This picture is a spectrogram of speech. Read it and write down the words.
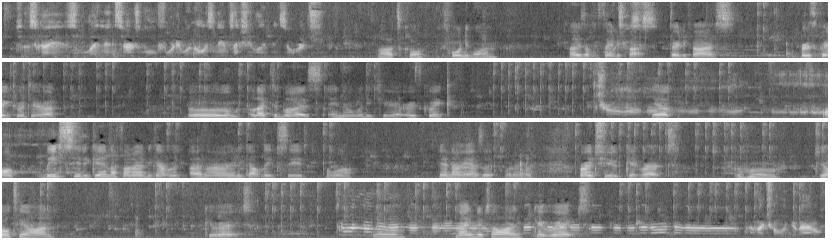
So this guy is Lightning Surge level 41. Oh, his name's actually Lightning Surge. Oh, that's cool. 41. Oh, he's level 35. 35s. Earthquake, Torterra. Boom. Electabuzz. Ain't nobody care. Earthquake. Yep. Oh, Leech Seed again? I thought I already got rid- I thought I already got Leech Seed. Oh well. Yeah, now he has it. Whatever. Raichu, get wrecked. Boom. Jolteon. Get wrecked. Boom. Magneton, get wrecked. Am I trolling your battle?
